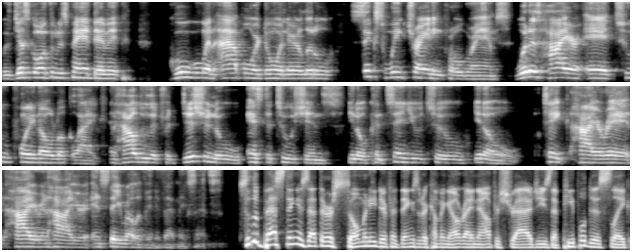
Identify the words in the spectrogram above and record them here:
We've just gone through this pandemic. Google and apple are doing their little six week training programs. What does higher ed 2.0 look like? And how do the traditional institutions, you know, continue to, you know, take higher ed higher and higher and stay relevant, if that makes sense? So the best thing is that there are so many different things that are coming out right now for strategies that people just like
